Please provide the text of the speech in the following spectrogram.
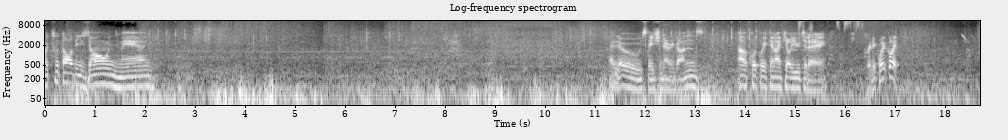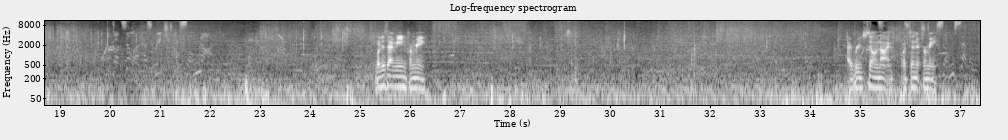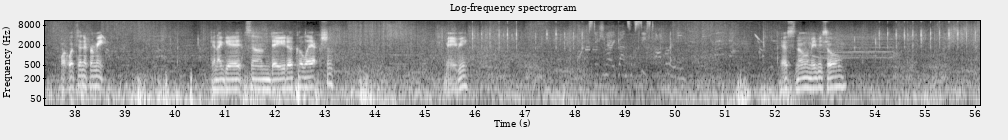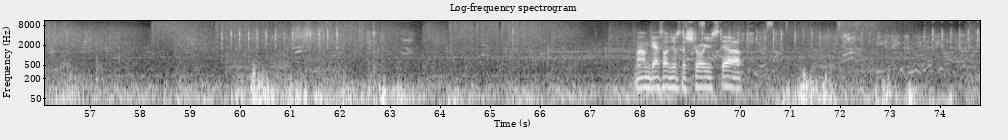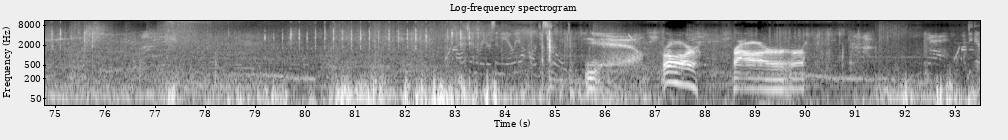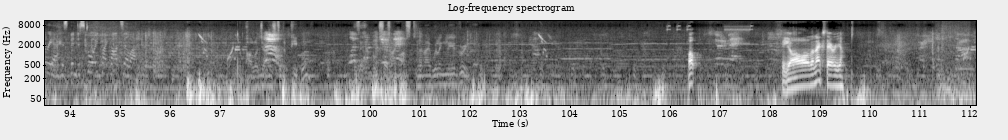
What's with all these zones, man? Hello, stationary guns. How quickly can I kill you today? Guns have ceased Pretty quickly. Godzilla has reached zone nine. What does that mean for me? I've reached zone 9. What's in it for me? What, what's in it for me? Can I get some data collection? Maybe. Yes, no, maybe so. Guess I'll just destroy your stuff. Well. See y'all the next area.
